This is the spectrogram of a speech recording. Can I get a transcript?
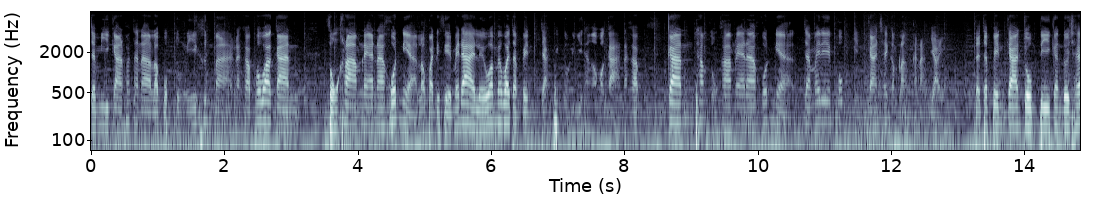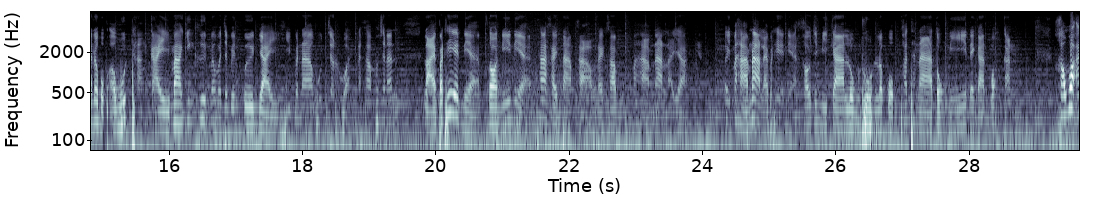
จะมีการพัฒนาระบบตรงนี้ขึ้นมานะครับ เพราะว่าการ สงครามในอนาคตเนี่ยเราปฏิเสธไม่ได้เลยว่าไม่ว่าจะเป็นจากเทคโนโลยีทางอวกาศนะครับ การทำสงครามในอนาคตเนี่ยจะไม่ได้พบเห็นการใช้กำลังขนาดใหญ่ แต่จะเป็นการโจมตีกันโดยใช้ระบบอาวุธทางไกลมากยิ่งขึ้น ไม่ว่าจะเป็นปืนใหญ่ขีปนาวุธจรวดนะครับ เพราะฉะนั้นหลายประเทศเนี่ยตอนนี้เนี่ยถ้าใครตามข่าวนะครับมหาอำนาจหลายอย่างเนี่ยเอ้ยมหาอำนาจหลายประเทศเนี่ยเขาจะมีการลงทุนระบบพัฒนาตรงนี้ในการป้องกัน คำว่าไอ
